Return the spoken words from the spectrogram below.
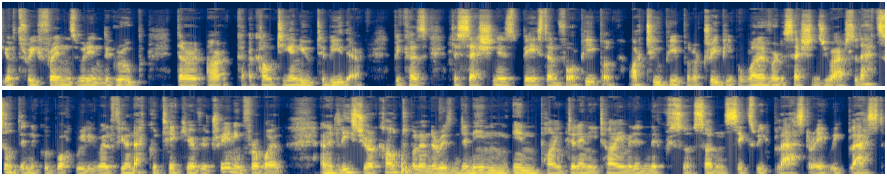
your three friends within the group that are, are accounting on you to be there because the session is based on four people or two people or three people, whatever the sessions you are. So that's something that could work really well for you and that could take care of your training for a while. And at least you're accountable and there isn't an in, in point at any time. It isn't a sudden six week blast or eight week blast.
